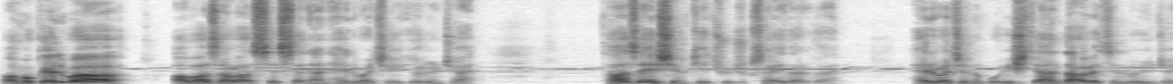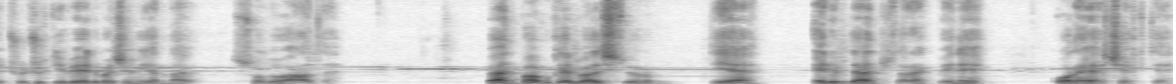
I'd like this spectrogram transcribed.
pamuk helva avaz avaz seslenen helvacıyı görünce taze eşim ki çocuk sayılırdı. Helvacının bu işten davetini duyunca çocuk gibi helvacının yanına soluğu aldı. Ben pamuk helva istiyorum diye elimden tutarak beni oraya çekti.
